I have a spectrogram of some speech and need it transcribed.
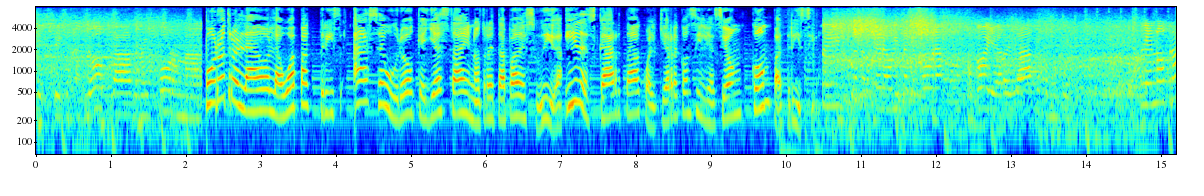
Que, estás loca, que no hay forma. Por otro lado, la guapa actriz aseguró que ya está en otra etapa de su vida y descarta cualquier reconciliación con Patricio. Soy otra.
